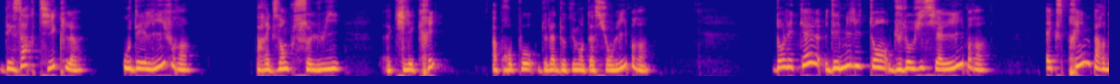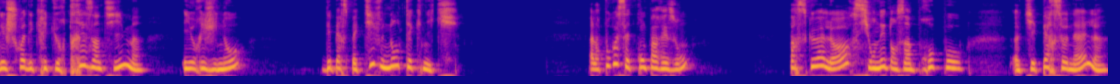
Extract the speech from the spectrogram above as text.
des articles ou des livres, par exemple celui euh, qu'il écrit à propos de la documentation libre, dans lesquels des militants du logiciel libre expriment par des choix d'écriture très intimes et originaux des perspectives non techniques. Alors pourquoi cette comparaison? Parce que alors, si on est dans un propos euh, qui est personnel,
